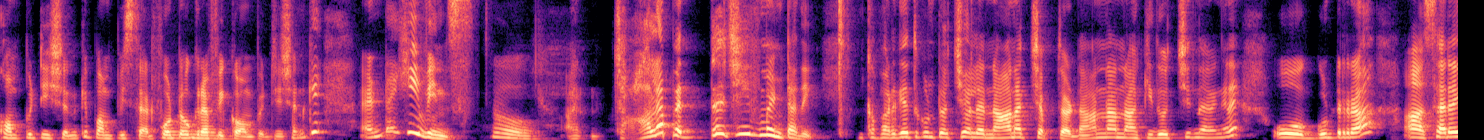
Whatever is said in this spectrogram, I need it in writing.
కాంపిటీషన్‌కి పంపిస్తాడు. ఫోటోగ్రఫీ! కాంపిటీషన్‌కి అండ్ హి విన్స్. చాలా పెద్ద అచీవ్‌మెంట్ అది. ఇంకా పరిగెత్తుకుంటూ వచ్చి వాళ్ళ నాన్నకి చెప్తాడు. నాన్న నాకు ఇది వచ్చింది అనగానే ఓహ్! గుడ్ రా! ఆ! సరే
